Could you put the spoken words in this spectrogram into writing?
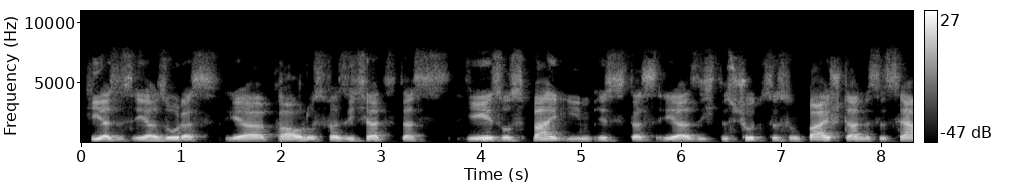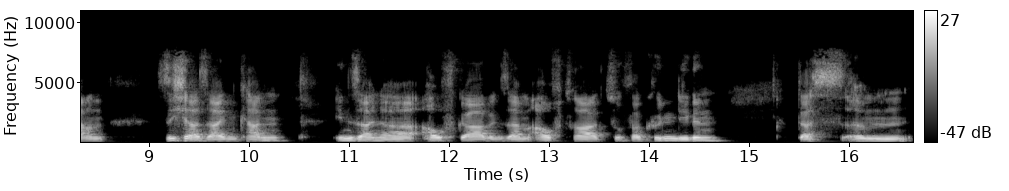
Hier ist es eher so, dass er Paulus versichert, dass Jesus bei ihm ist, dass er sich des Schutzes und Beistandes des Herrn sicher sein kann, in seiner Aufgabe, in seinem Auftrag zu verkündigen dass ähm,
